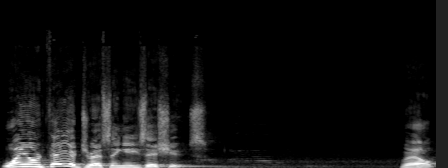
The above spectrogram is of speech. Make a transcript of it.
why aren't they addressing these issues? Well,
